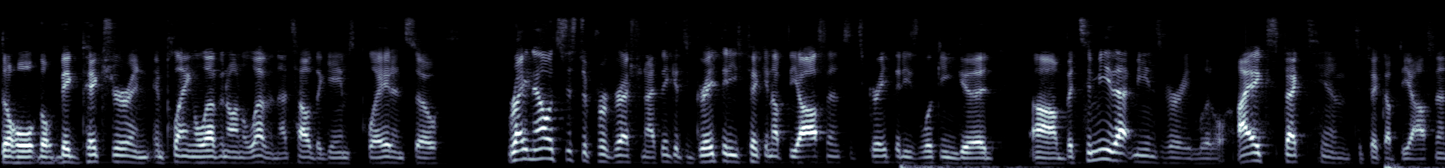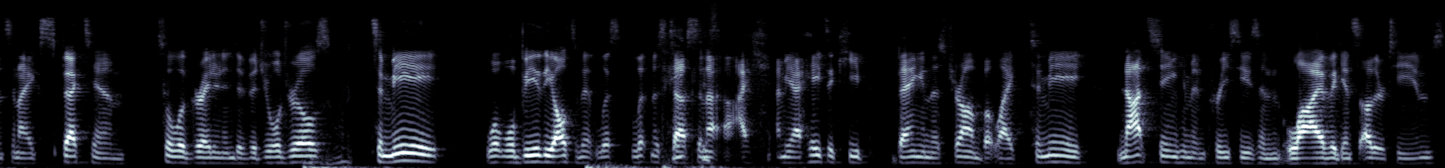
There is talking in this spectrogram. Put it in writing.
the whole the big picture and, and playing 11 on 11 that's how the game's played and so right now it's just a progression. I think it's great that he's picking up the offense. It's great that he's looking good. Um, but to me that means very little. I expect him to pick up the offense and i expect him to look great in individual drills. To me what will be the ultimate litmus test and I, I, I mean i hate to keep banging this drum but like to me not seeing him in preseason live against other teams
